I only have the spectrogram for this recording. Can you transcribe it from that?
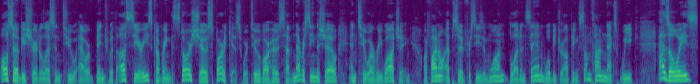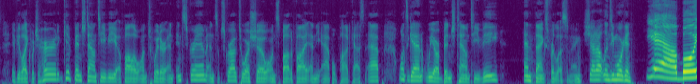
Also, be sure to listen to our Binge with Us series covering the Starz show Spartacus, where two of our hosts have never seen the show and two are rewatching. Our final episode for season 1, Blood and Sand, will be dropping sometime next week. As always, if you like what you heard, give Bingetown TV a follow on Twitter and Instagram and subscribe to our show on Spotify and the Apple Podcast app. Once again, we are Bingetown TV, and thanks for listening. Shout out Lindsay Morgan. Yeah, boy.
